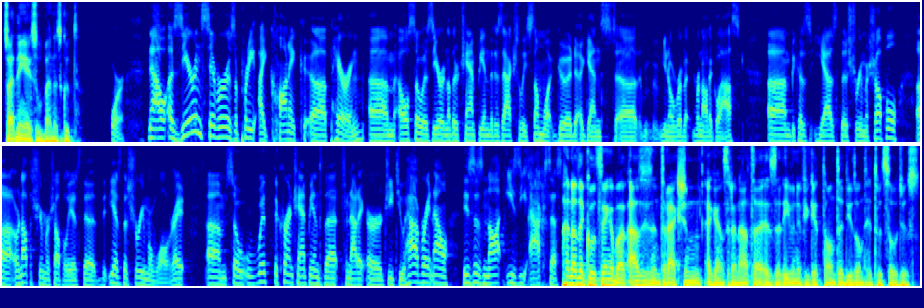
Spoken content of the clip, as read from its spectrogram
So I think Asol ban is good. Four. Now, Azir and Sivir is a pretty iconic uh, pairing. Um, also, Azir, another champion that is actually somewhat good against, uh, you know, Ren- Renata Glasc, um, because he has the Shurima Shuffle, uh, or not the Shurima Shuffle. He has the, the he has the Shurima Wall, right? Um, so with the current champions that Fnatic or G2 have right now, this is not easy access. Another cool thing about Azir's interaction against Renata is that even if you get taunted, you don't hit with soldiers.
